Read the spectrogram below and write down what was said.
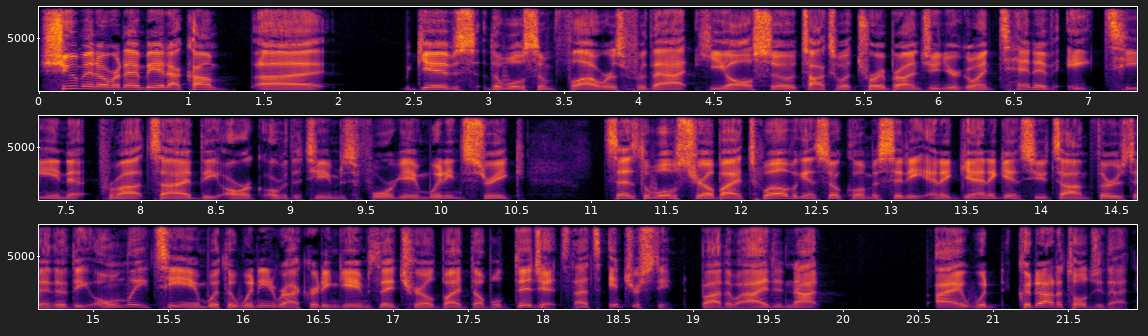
Schuhmann over at NBA.com uh, gives the Wolves some flowers for that. He also talks about Troy Brown Jr. going 10 of 18 from outside the arc over the team's four game winning streak. Says the Wolves trail by 12 against Oklahoma City and again against Utah on Thursday. They're the only team with a winning record in games they trailed by double digits. That's interesting, by the way. I did not, I would could not have told you that.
